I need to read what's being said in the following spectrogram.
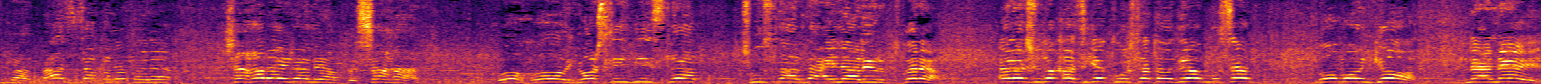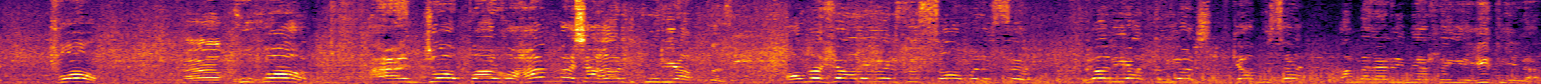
emas mazza qilib mana shahar aylanyapmiz shahar oho yoshlikni eslab chustlarda aylanib yuribmiz mana ana shunaqasiga ko'rsatadigan bo'lsam nomongon Nanay, Pop, e, Qo'qon, Andijon, Farg'on hamma shaharni ko'ryapmiz. Omadlari bersin, sog' bo'lsin. Nima niyat qilgan bo'lsa, hammalaring niyatlariga yetinglar.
